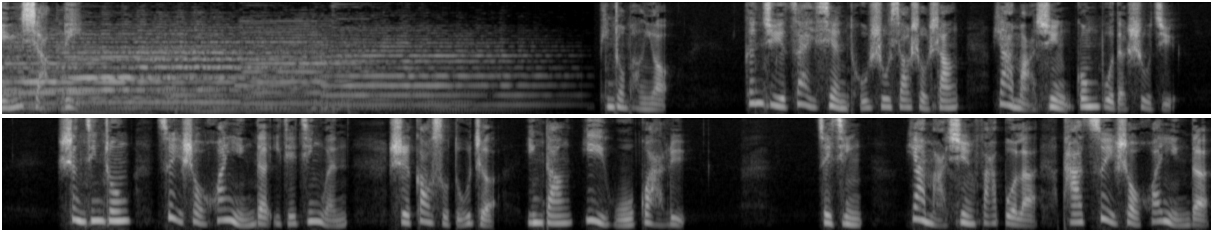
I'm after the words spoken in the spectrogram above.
影响力》。听众朋友，根据在线图书销售商亚马逊公布的数据，圣经中最受欢迎的一节经文是告诉读者应当一无挂虑。最近，亚马逊发布了它最受欢迎的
